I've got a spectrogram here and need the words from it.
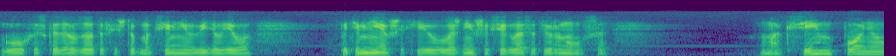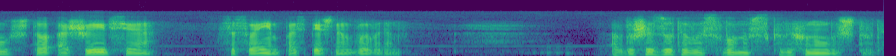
Глухо сказал Зотов, и чтобы Максим не увидел его потемневших и увлажнившихся глаз, отвернулся. Максим понял, что ошибся со своим поспешным выводом. А в душе Зотова словно всколыхнулось что-то.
